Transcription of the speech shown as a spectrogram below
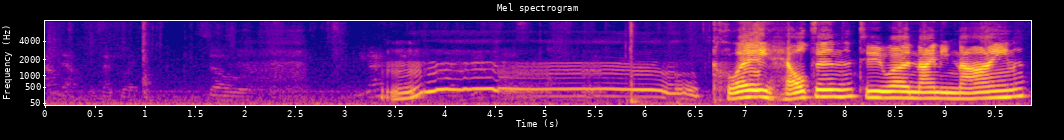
countdown, essentially. So, you guys Mm, Clay Helton to uh, 99.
